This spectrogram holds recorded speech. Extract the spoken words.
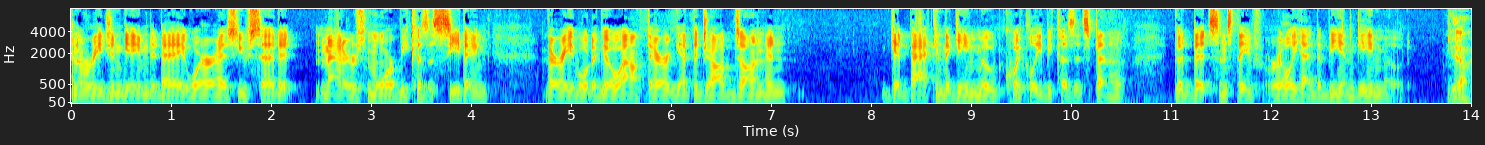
in a region game today, where, as you said, it matters more because of seeding. they're able to go out there and get the job done and get back into game mode quickly because it's been a good bit since they've really had to be in game mode. Yeah,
